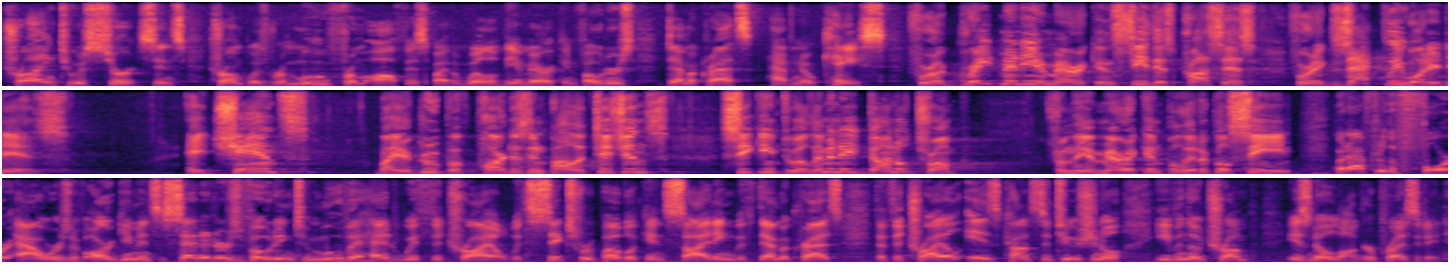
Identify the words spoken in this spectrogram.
trying to assert since Trump was removed from office by the will of the American voters, Democrats have no case. For a great many Americans see this process for exactly what it is a chance by a group of partisan politicians seeking to eliminate Donald Trump from the American political scene. But after the four hours of arguments, senators voting to move ahead with the trial, with six Republicans siding with Democrats that the trial is constitutional, even though Trump is no longer president.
